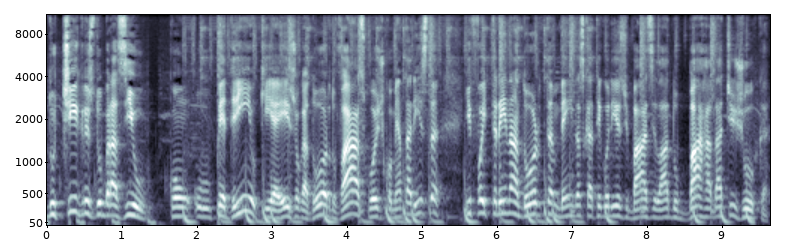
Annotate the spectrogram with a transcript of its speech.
do Tigres do Brasil com o Pedrinho, que é ex-jogador do Vasco, hoje comentarista, e foi treinador também das categorias de base lá do Barra da Tijuca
